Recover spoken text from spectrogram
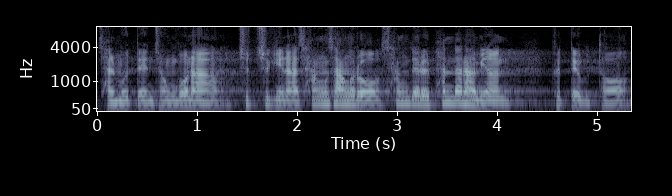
잘못된 정보나 추측이나 상상으로 상대를 판단하면 그때부터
